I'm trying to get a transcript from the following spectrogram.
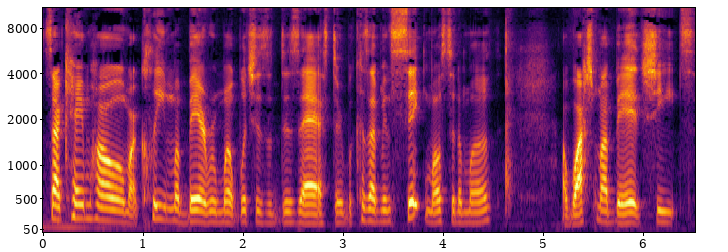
So I came home. I cleaned my bedroom up, which is a disaster because I've been sick most of the month. I washed my bed sheets,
